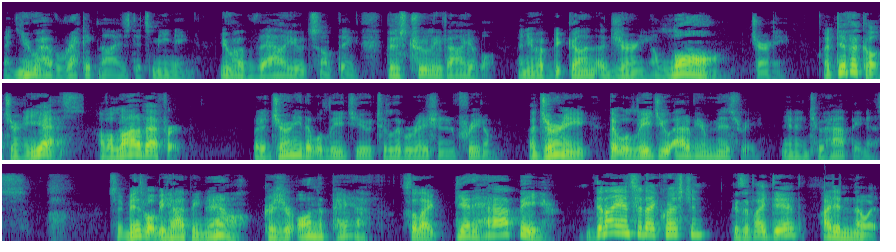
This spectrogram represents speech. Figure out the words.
and you have recognized its meaning. You have valued something that is truly valuable and you have begun a journey, a long journey, a difficult journey, yes, of a lot of effort, but a journey that will lead you to liberation and freedom. A journey that will lead you out of your misery and into happiness. So you may as well be happy now because you're on the path. So like, get happy. Did I answer that question? Because if I did, I didn't know it.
